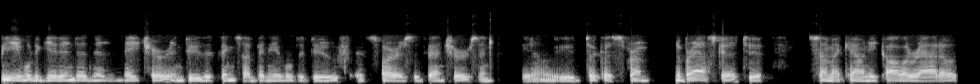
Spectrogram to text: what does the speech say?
be able to get into the nature and do the things I've been able to do as far as adventures. And, you know, it took us from Nebraska to Summit County, Colorado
